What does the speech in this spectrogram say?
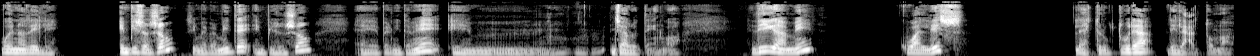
Bueno, dele. Empiezo yo, si me permite, empiezo yo. Eh, permítame, em, ya lo tengo. Dígame cuál es la estructura del átomo.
